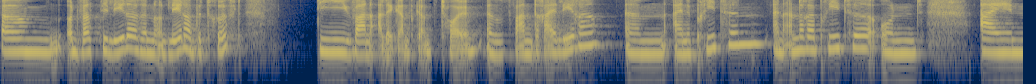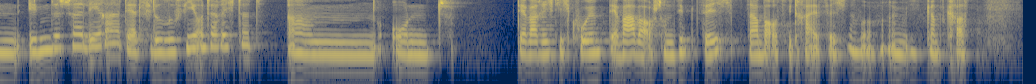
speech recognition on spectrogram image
Ähm, und was die Lehrerinnen und Lehrer betrifft, die waren alle ganz, ganz toll. Also es waren drei Lehrer, ähm, eine Britin, ein anderer Brite und ein indischer Lehrer, der hat Philosophie unterrichtet. Ähm, und der war richtig cool. Der war aber auch schon 70, sah aber aus wie 30. Also irgendwie ganz krass.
